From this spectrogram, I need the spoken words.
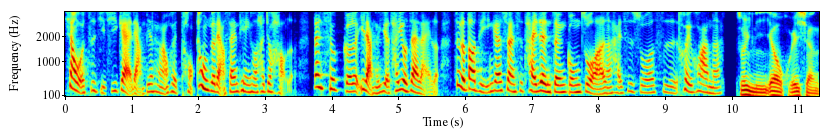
像我自己膝盖两边常常会痛，痛个两三天以后它就好了，但是隔了一两个月它又再来了，这个到底应该算是太认真工作啊，还是说是退化呢？所以你要回想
